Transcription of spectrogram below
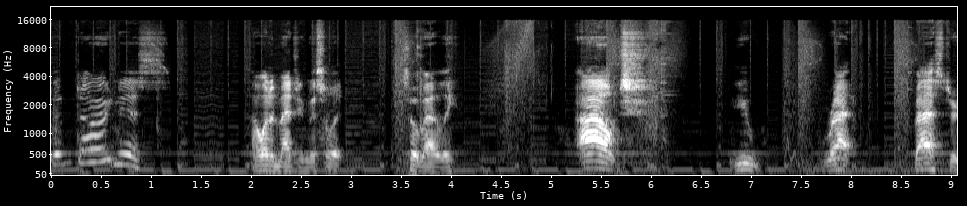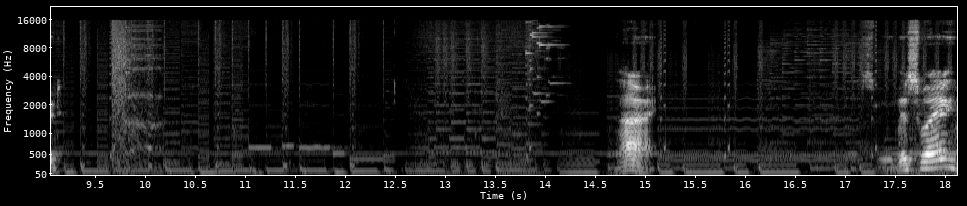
The darkness! I want a magic missile it. So badly. Ouch! You rat bastard. Alright. Let's move this way.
